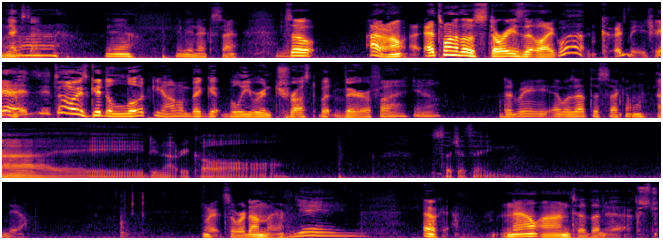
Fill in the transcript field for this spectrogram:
Next time. Uh, yeah, maybe next time. So, I don't know. That's one of those stories that, like, well, it could be true. Yeah, it's, it's always good to look. You know, I'm a big believer in trust but verify. You know. Did we? uh, Was that the second one? I do not recall such a thing. Yeah. All right, so we're done there. Yay! Okay, now on to the next.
